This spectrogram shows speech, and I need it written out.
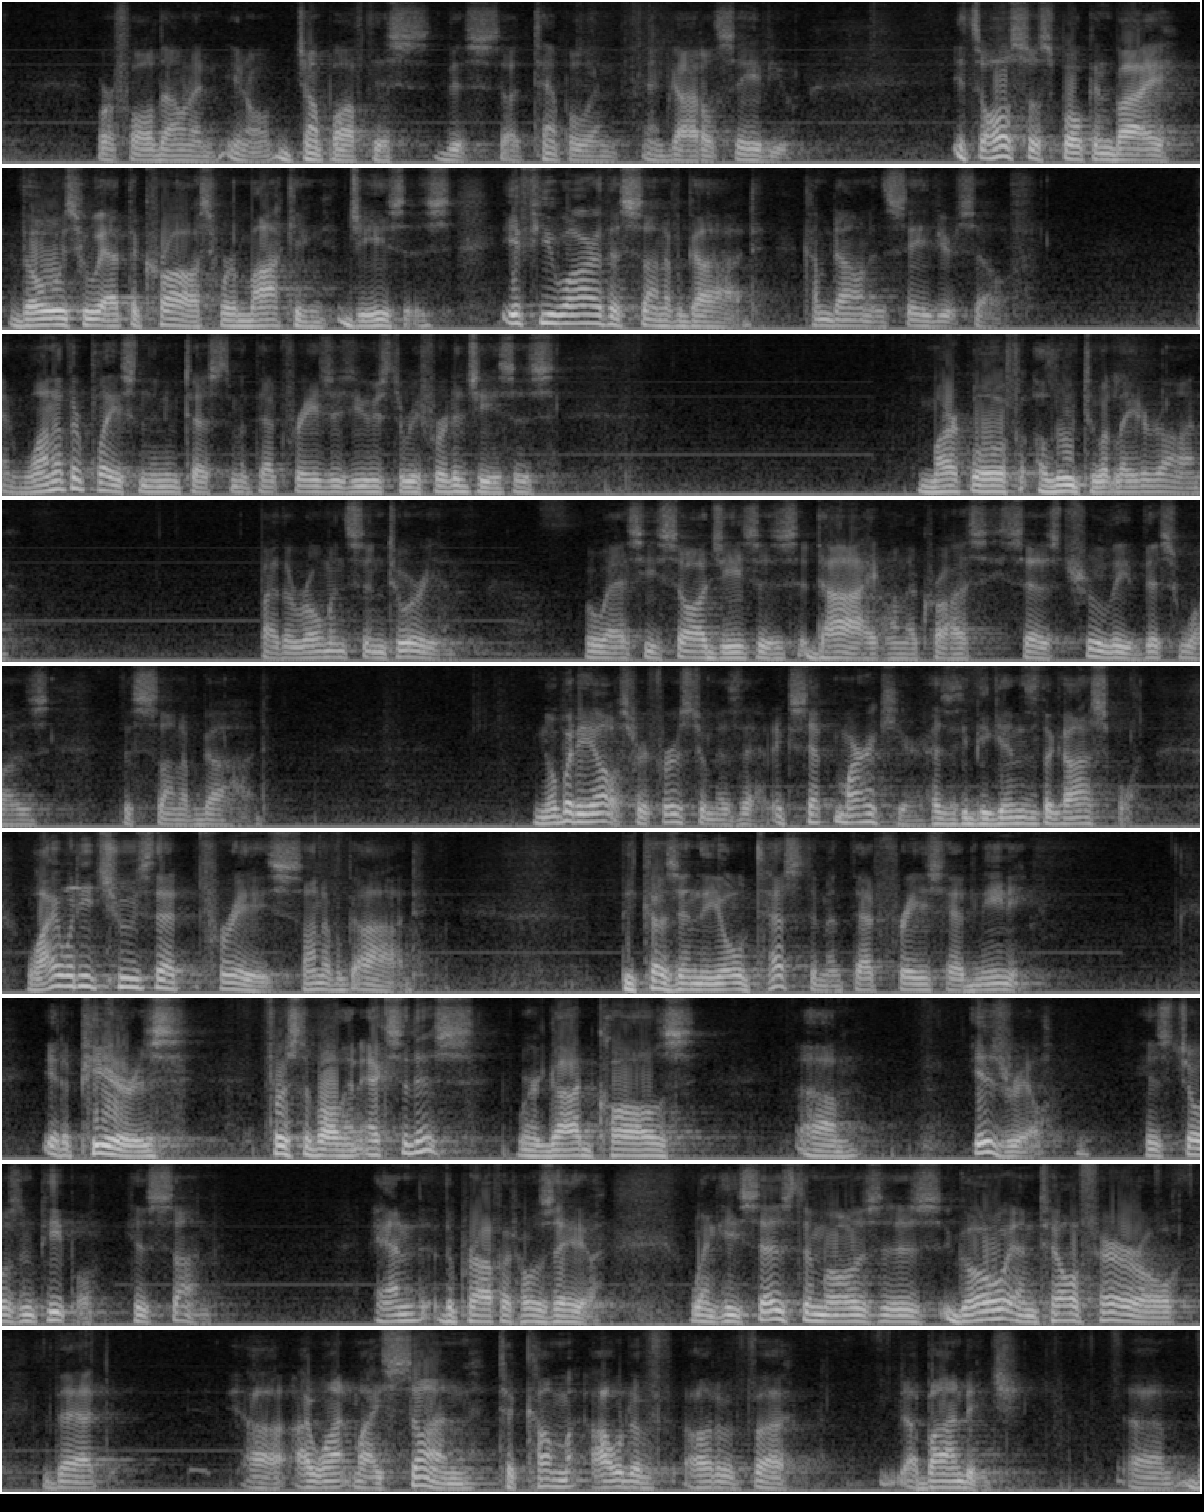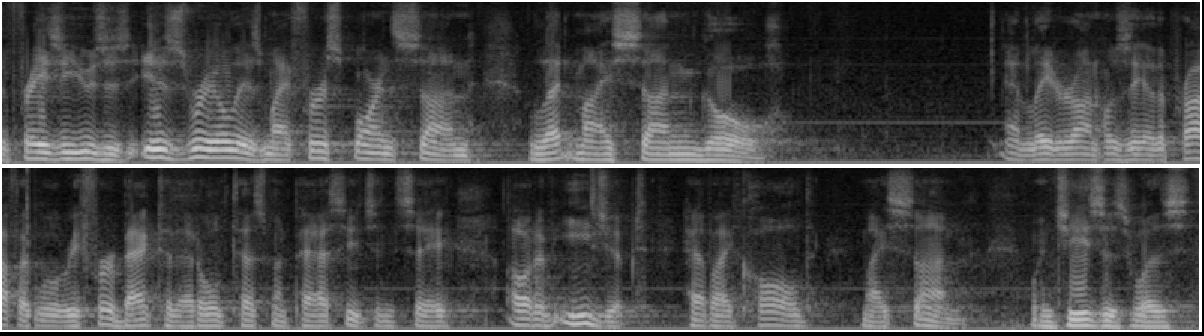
Or fall down and, you know, jump off this, this uh, temple and, and God will save you. It's also spoken by those who at the cross were mocking Jesus. If you are the Son of God, come down and save yourself. And one other place in the New Testament that phrase is used to refer to Jesus Mark will allude to it later on, by the Roman centurion, who, as he saw Jesus die on the cross, says, Truly, this was the Son of God. Nobody else refers to him as that, except Mark here, as he begins the gospel. Why would he choose that phrase, Son of God? Because in the Old Testament, that phrase had meaning. It appears, first of all, in Exodus, where God calls um, Israel, his chosen people, his son, and the prophet Hosea, when he says to Moses, Go and tell Pharaoh that uh, I want my son to come out of, out of uh, bondage. Um, the phrase he uses, Israel is my firstborn son, let my son go. And later on, Hosea the prophet will refer back to that Old Testament passage and say, Out of Egypt have I called my son. When Jesus was,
